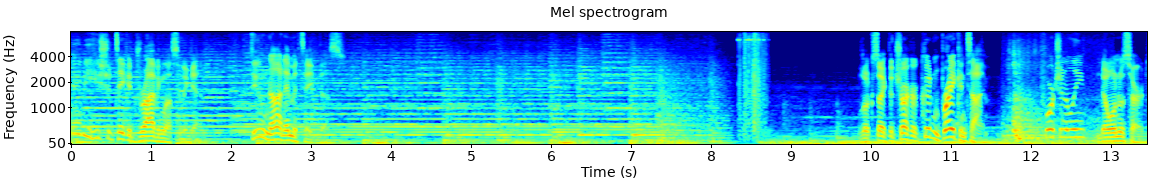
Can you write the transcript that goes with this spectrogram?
Maybe he should take a driving lesson again. Do not imitate this. Looks like the trucker couldn't brake in time. Fortunately, no one was hurt.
